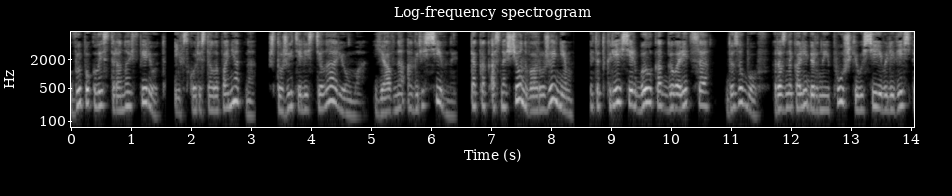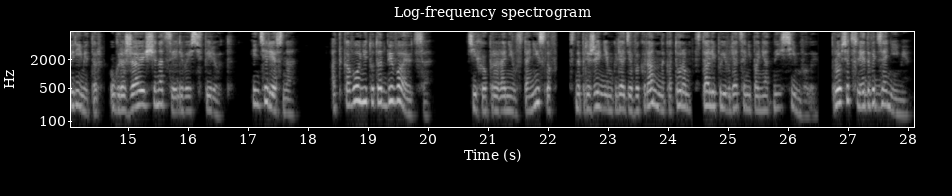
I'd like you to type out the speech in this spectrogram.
выпуклой стороной вперед, и вскоре стало понятно, что жители Стеллариума явно агрессивны, так как оснащен вооружением, этот крейсер был, как говорится, до зубов. Разнокалиберные пушки усеивали весь периметр, угрожающе нацеливаясь вперед. Интересно, от кого они тут отбиваются? Тихо проронил Станислав, с напряжением глядя в экран, на котором стали появляться непонятные символы. Просят следовать за ними.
